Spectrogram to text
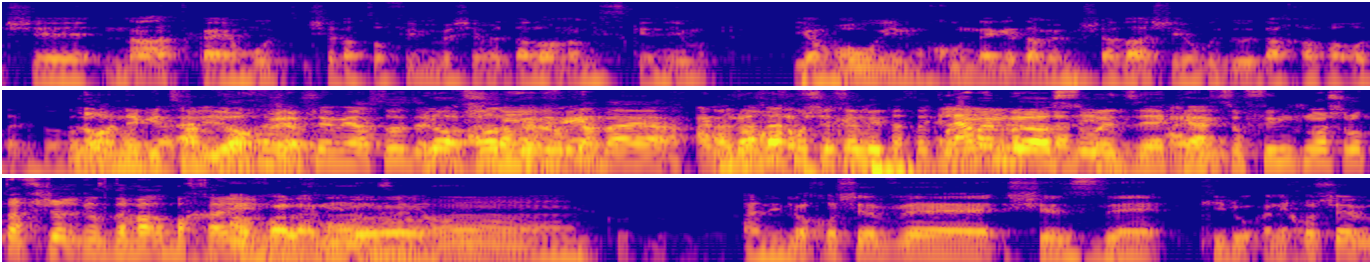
שנעת קיימות של הצופים בשבט אלון המסכנים יבואו וימחו נגד הממשלה שיורידו את החברות הגדולות? לא נגד במעגל? אני לא עופר. חושב שהם יעשו את זה, לא, זאת בדיוק? הבעיה. אז לא אנחנו צריכים להתעסק למה הם בדברים לא יעשו. את זה? כי הצופים תנועה שלא תאפשר כזה דבר בחיים. אבל אני נכון, לא- לא... אני לא חושב אה, שזה, כאילו, אני חושב,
